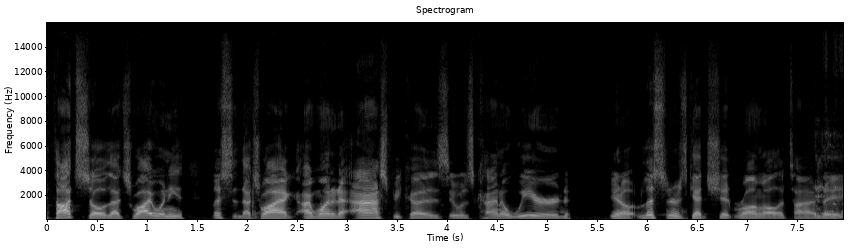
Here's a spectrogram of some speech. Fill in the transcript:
thought so. That's why when he listen, that's why I, I wanted to ask because it was kind of weird. You know, listeners get shit wrong all the time. They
